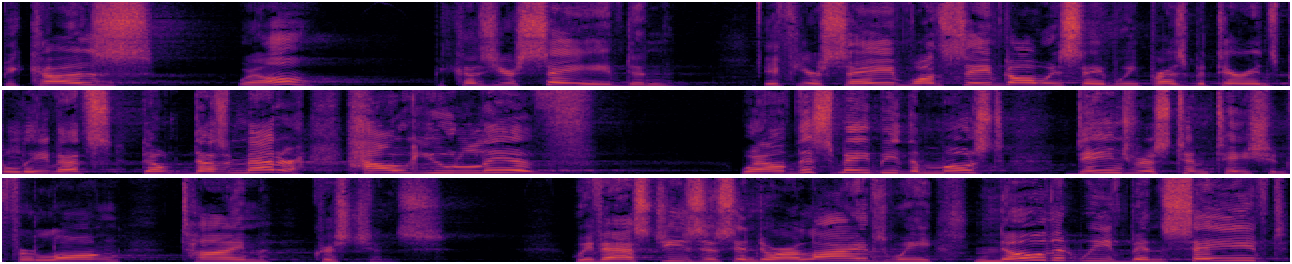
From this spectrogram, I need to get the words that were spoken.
because, well, because you're saved. And if you're saved, once saved, always saved, we Presbyterians believe. That doesn't matter how you live. Well, this may be the most dangerous temptation for long time Christians. We've asked Jesus into our lives, we know that we've been saved,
